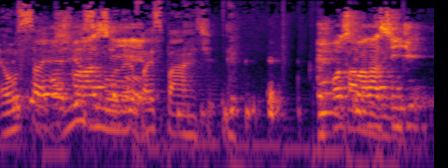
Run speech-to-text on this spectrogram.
É um sadismo, assim, né? Faz parte. Eu posso Fala falar bem. assim de,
